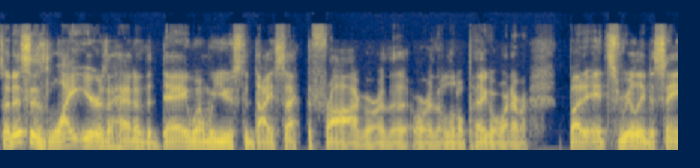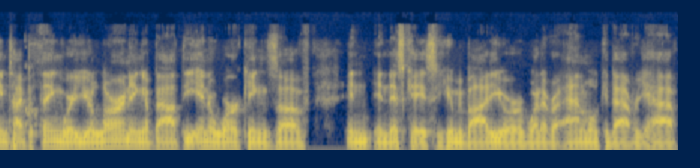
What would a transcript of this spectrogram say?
So this is light years ahead of the day when we used to dissect the frog or the or the little pig or whatever. But it's really the same type of thing where you're learning about the inner workings of in in this case a human body or whatever animal cadaver you have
